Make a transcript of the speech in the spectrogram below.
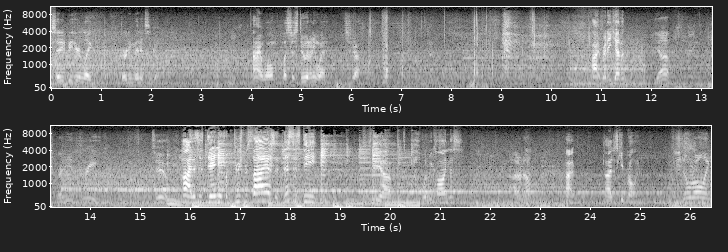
he said he'd be here like 30 minutes ago. Alright, well, let's just do it anyway. Let's. Alright, ready, Kevin? Yep. Ready in three. Two. Hi, this is Daniel from Douche Messiahs, and this is the. This is the, um. What are we calling this? I don't know. Alright. Alright, just keep rolling. Still rolling.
